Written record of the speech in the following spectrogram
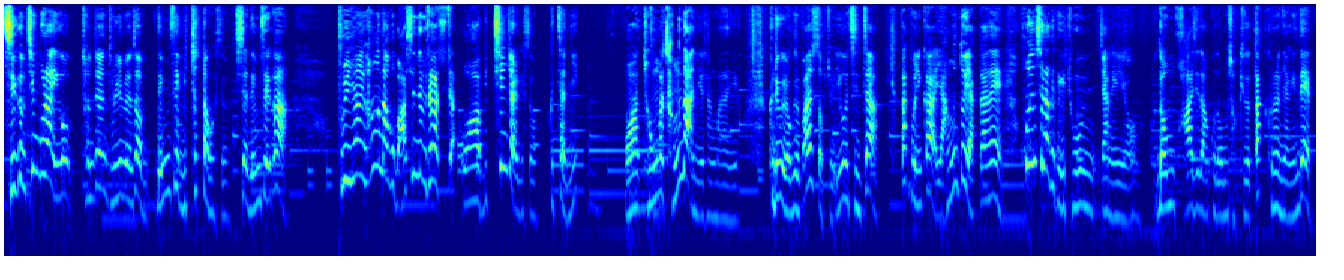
지금 친구랑 이거 전자레인지 돌리면서 냄새 미쳤다고 했어요. 진짜 냄새가 불향이 확 나고 맛있는 냄새가 진짜 와 미친 줄 알겠어. 그렇지 않니? 와 정말 장난 아니에요 장난 아니에요. 그리고 여기 빠질 수 없죠. 이건 진짜 딱 보니까 양도 약간의 혼술하게 되게 좋은 양이에요. 너무 과하지도 않고 너무 적기도 딱 그런 양인데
